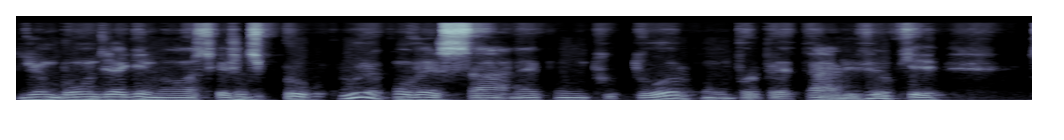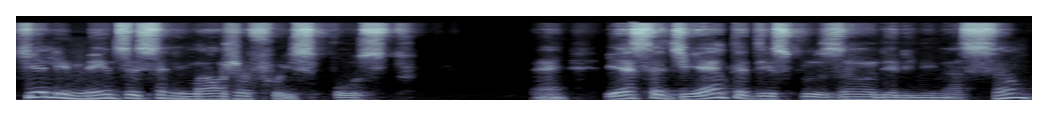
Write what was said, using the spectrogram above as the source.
de um bom diagnóstico. A gente procura conversar né, com o tutor, com o proprietário, e ver o quê? Que alimentos esse animal já foi exposto. Né? E essa dieta de exclusão e de eliminação,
